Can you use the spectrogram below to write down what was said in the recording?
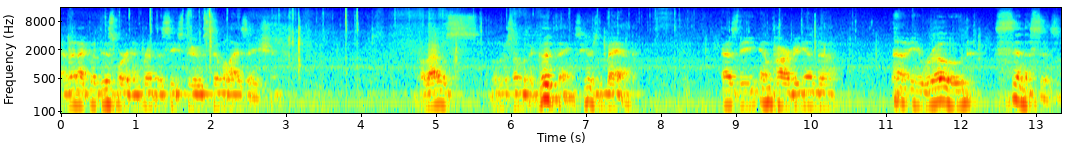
then I put this word in parentheses too, civilization. Well, that was, those are some of the good things. Here's the bad. As the empire began to erode cynicism.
